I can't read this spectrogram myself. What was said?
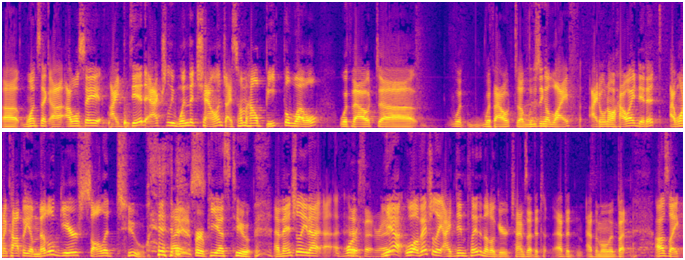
uh, one sec. I, I will say I did actually win the challenge. I somehow beat the level without. Uh, with, without uh, losing a life, I don't know how I did it. I want a copy of Metal Gear Solid Two Nice. for PS2. Eventually, that uh, Worth it, right? Yeah, well, eventually, I didn't play the Metal Gear times at the t- at the at the moment, but I was like,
